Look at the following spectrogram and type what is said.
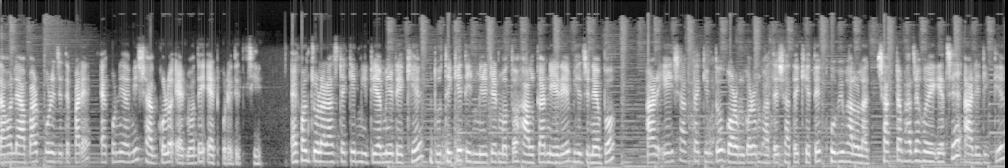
তাহলে আবার পরে যেতে পারে। এখনই আমি শাকগুলো এর মধ্যে অ্যাড করে দিচ্ছি। এখন চোলা রাসটাকে মিডিয়ামে রেখে দু থেকে তিন মিনিটের মতো হালকা নেড়ে ভেজে নেব। আর এই শাকটা কিন্তু গরম গরম ভাতের সাথে খেতে খুবই ভালো লাগে। শাকটা ভাজা হয়ে গেছে আর এদিক দিয়ে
